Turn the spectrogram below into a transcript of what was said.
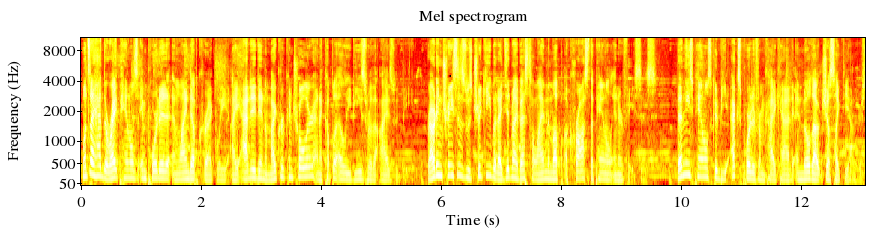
Once I had the right panels imported and lined up correctly, I added in a microcontroller and a couple of LEDs where the eyes would be. Routing traces was tricky, but I did my best to line them up across the panel interfaces. Then these panels could be exported from KiCad and milled out just like the others.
